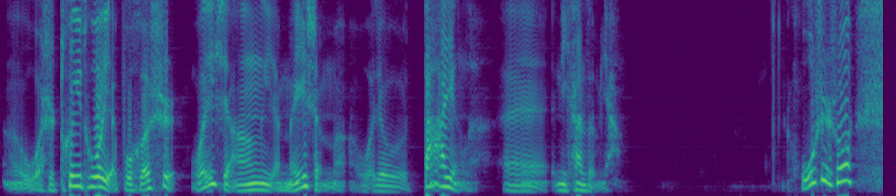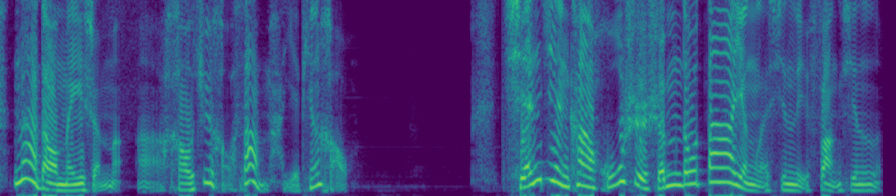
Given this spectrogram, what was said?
呃，我是推脱也不合适，我一想也没什么，我就答应了。哎，你看怎么样？胡适说：“那倒没什么啊，好聚好散嘛，也挺好。”钱进看胡适什么都答应了，心里放心了。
